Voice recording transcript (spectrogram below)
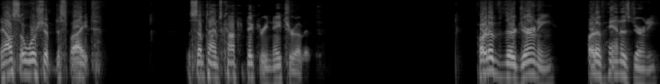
They also worshiped despite the sometimes contradictory nature of it. Part of their journey, part of Hannah's journey,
